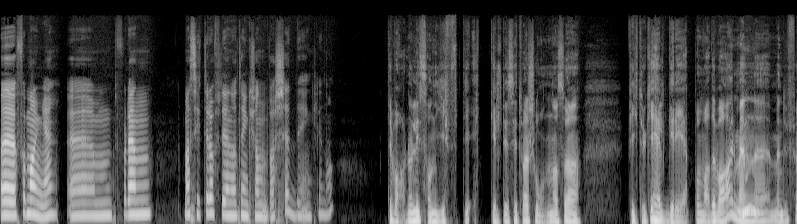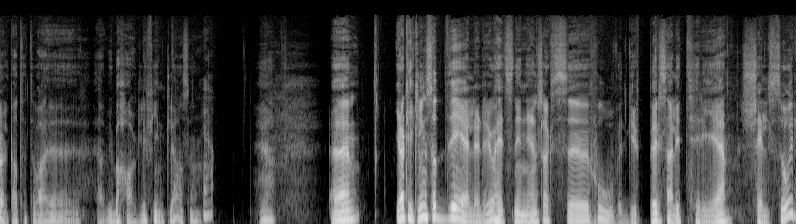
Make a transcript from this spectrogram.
eh, for mange. Um, for den Man sitter ofte igjen og tenker sånn Hva skjedde egentlig nå? Det var noe litt sånn giftig ekkelt i situasjonen, og så fikk du ikke helt grep om hva det var, men, Mm. eh, men du følte at dette var ja, ubehagelig fiendtlig, altså. Ja. Ja. Um, I artikkelen så deler dere jo hetsen inn i en slags uh, hovedgrupper, særlig tre skjellsord,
